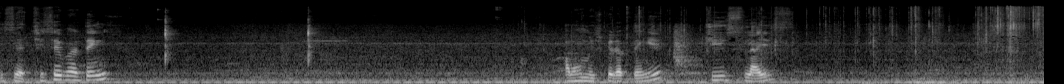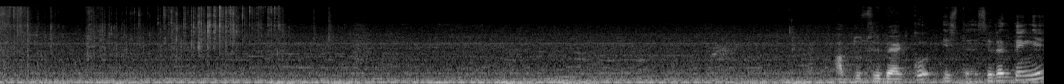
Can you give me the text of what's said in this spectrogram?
इसे अच्छे से भर देंगे। अब हम इस पर रख देंगे चीज़ स्लाइस। अब दूसरी ब्रेड को इस तरह से रख देंगे।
